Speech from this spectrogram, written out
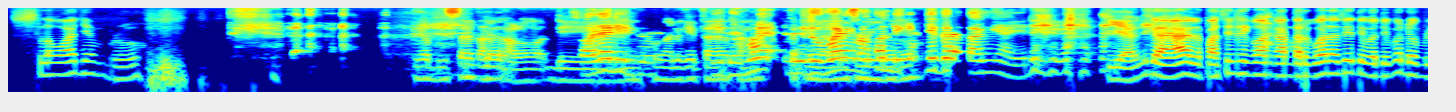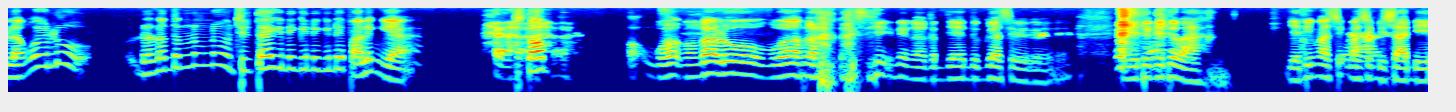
slow aja bro. Nggak bisa tang kalau di soalnya di lingkungan kita di rumah di rumah yang nonton dikit juga tangnya ya iya enggak pasti lingkungan kantor gua nanti tiba-tiba udah bilang woi lu udah nonton belum lu? Cerita gini gini gini. Paling ya stop. Oh, gua kok enggak lu gua nggak kasih ini nggak kerjain tugas gitu. Gitu gitulah. Jadi masih ya. masih bisa di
